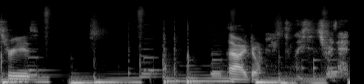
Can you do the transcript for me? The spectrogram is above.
Accessories. I don't have the license for that.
